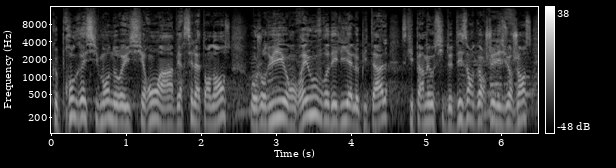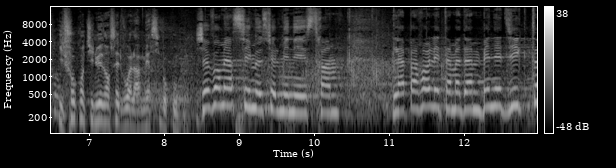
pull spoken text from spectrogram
que progressivement nous réussirons à inverser la tendance. Aujourd'hui, on réouvre des lits à l'hôpital, ce qui permet aussi de désengorger les urgences. Il faut continuer dans cette voie-là. Merci beaucoup. Je vous remercie, Monsieur le Ministre. La parole est à Madame Bénédicte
